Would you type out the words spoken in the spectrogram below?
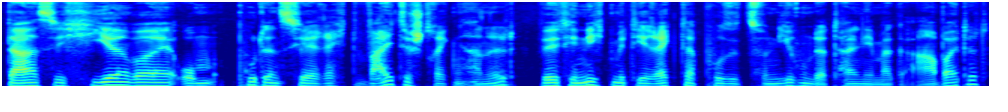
Da es sich hierbei um potenziell recht weite Strecken handelt, wird hier nicht mit direkter Positionierung der Teilnehmer gearbeitet,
